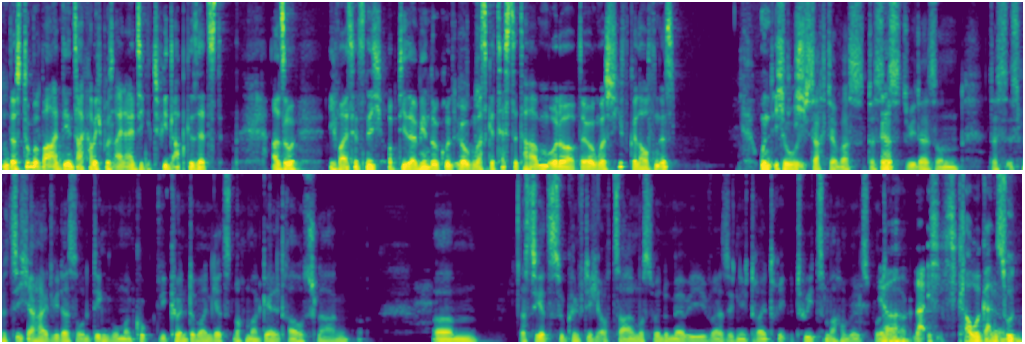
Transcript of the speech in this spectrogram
Und das Dumme war, an dem Tag habe ich bloß einen einzigen Tweet abgesetzt. Also, ich weiß jetzt nicht, ob die da im Hintergrund irgendwas getestet haben oder ob da irgendwas schiefgelaufen ist. Und ich, du, ich, ich sag dir was, das ja? ist wieder so ein, das ist mit Sicherheit wieder so ein Ding, wo man guckt, wie könnte man jetzt noch mal Geld rausschlagen ähm, dass du jetzt zukünftig auch zahlen musst, wenn du mehr wie, weiß ich nicht, drei Tweets machen willst pro ja, Tag. Na, ich, ich glaube, ganz ähm. so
